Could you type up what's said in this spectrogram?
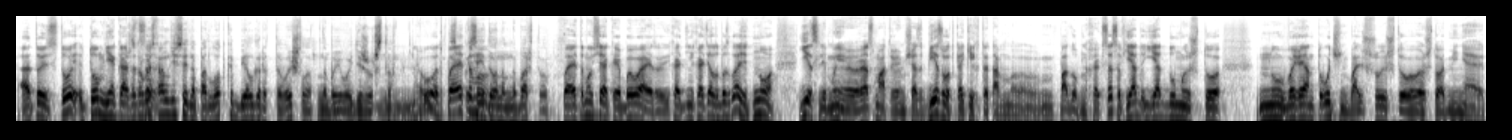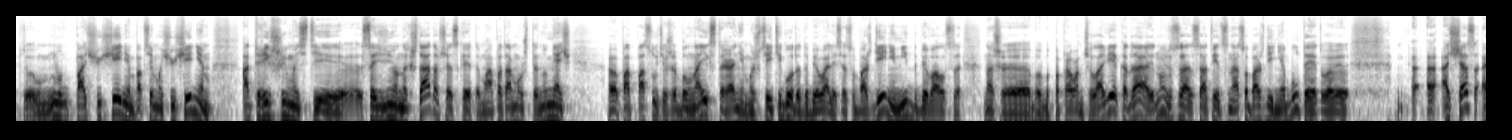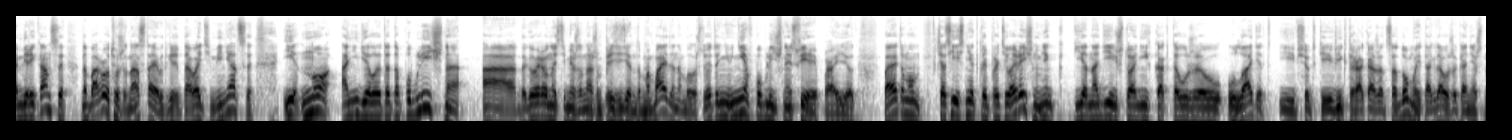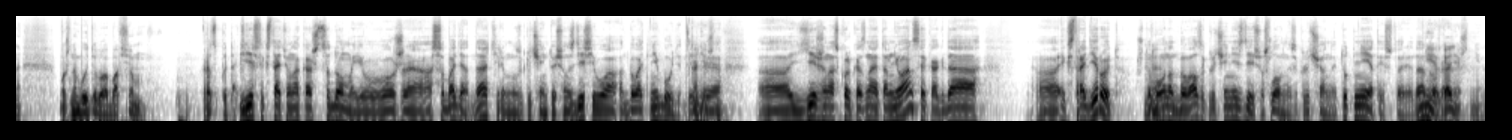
А, то есть, то, то мне кажется... С другой стороны, действительно, подлодка Белгород-то вышла на боевое дежурство. Вот, поэтому... С Посейдоном на борту. Поэтому всякое бывает. Не хотелось бы сглазить, но если мы рассматриваем сейчас без вот каких-то там э, подобных эксцессов, я, я думаю, что ну, вариант очень большой, что, что обменяют. Ну, по ощущениям, по всем ощущениям, от решимости Соединенных Штатов сейчас к этому, а потому что, ну, мяч э, по, по сути же был на их стороне. Мы же все эти годы добивались освобождения, МИД добивался наши э, по правам человека, да, ну, соответственно, освобождение Бута этого. А, а сейчас американцы, наоборот, уже настаивают, говорят, давайте меняться. И, но они делают это публично, о договоренности между нашим президентом и Байденом было, что это не в публичной сфере пройдет. Поэтому сейчас есть некоторые противоречия, но мне, я надеюсь, что они их как-то уже уладят, и все-таки Виктор окажется дома, и тогда уже, конечно, можно будет его обо всем распытать. Если, кстати, он окажется дома, его уже освободят, да, тюремного заключения, то есть он здесь его отбывать не будет. Конечно. И, э, есть же, насколько я знаю, там нюансы, когда э, экстрадируют чтобы Да. он отбывал заключение здесь, условный заключенный. Тут не эта история, да? нет, другая? конечно, нет.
